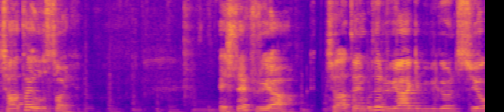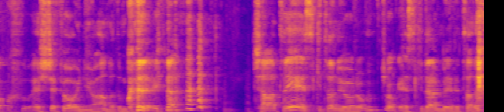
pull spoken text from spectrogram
Çağatay Ulusoy. Eşref Rüya. Çağatay'ın burada rüya gibi bir görüntüsü yok. Eşref'i oynuyor anladığım kadarıyla. Çağatay'ı eski tanıyorum. Çok eskiden beri tanıyorum.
